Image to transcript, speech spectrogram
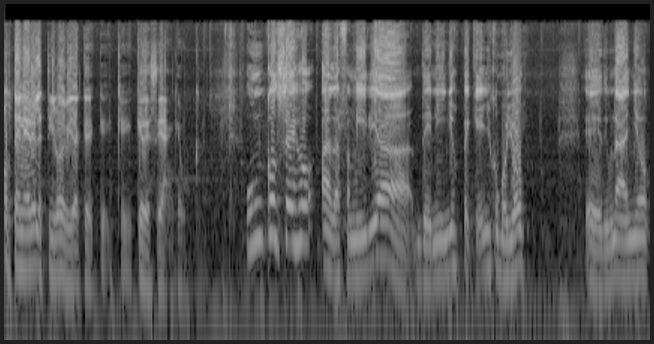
obtener el estilo de vida que, desean, que buscan. Un consejo a la familia de niños pequeños como yo, eh, de un año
